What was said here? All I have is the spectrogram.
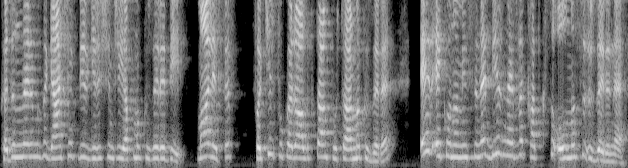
kadınlarımızı gerçek bir girişimci yapmak üzere değil, maalesef fakir fukaralıktan kurtarmak üzere ev ekonomisine bir nebze katkısı olması üzerine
